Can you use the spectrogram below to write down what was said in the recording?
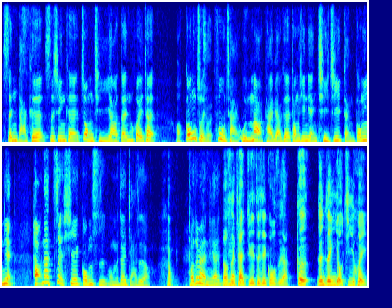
森达科、思新科、重企耀登、惠特、哦公准公准、富彩、稳茂、台表科、同心链、启基等供应链。好，那这些公司，我们再假设哦，投资们，你要老师感觉这些公司啊，个人人有机会，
